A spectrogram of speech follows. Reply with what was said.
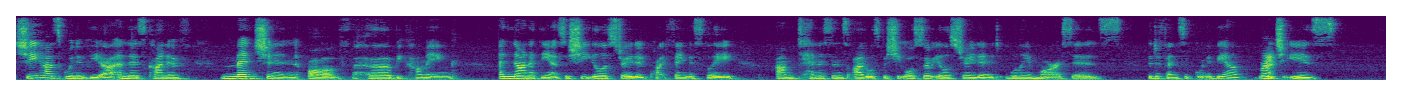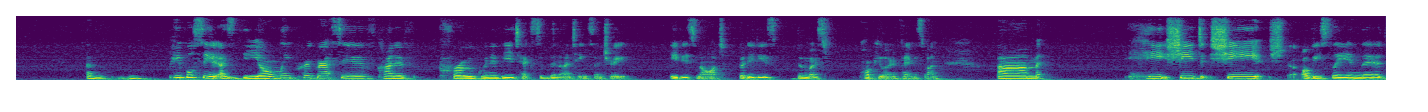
She has Guinevere, and there's kind of mention of her becoming a nun at the end. So, she illustrated quite famously um, Tennyson's Idylls, but she also illustrated William Morris's The Defense of Guinevere, Right. which is um, people see it as the only progressive kind of pro Guinevere text of the 19th century. It is not, but it is the most popular and famous one. Um, he, she, she, obviously in the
